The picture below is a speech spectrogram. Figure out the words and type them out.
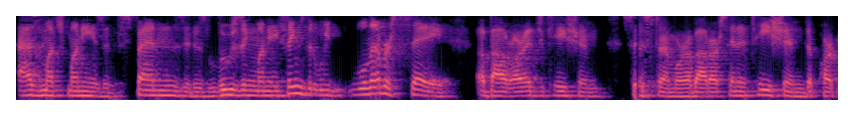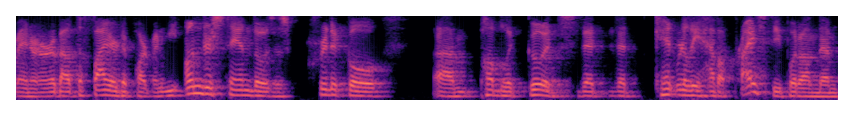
as much money as it spends. It is losing money, things that we will never say about our education system or about our sanitation department or about the fire department. We understand those as critical um, public goods that that can't really have a price be put on them.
